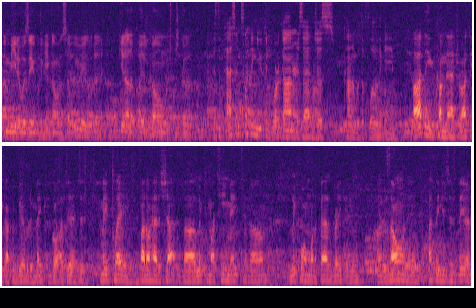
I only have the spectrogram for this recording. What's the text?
Amida was able to get going. So we were able to get other players going, which was good. Is the passing something you can work on, or is that just kind of with the flow of the game? Uh, I think it come natural. I think I could be able to make go out there and just make plays. If I don't have a shot, uh, look for my teammates and um, look for them on a fast break and in the zone, and I think it's just there.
